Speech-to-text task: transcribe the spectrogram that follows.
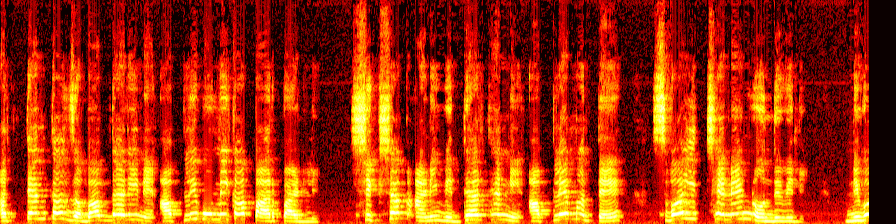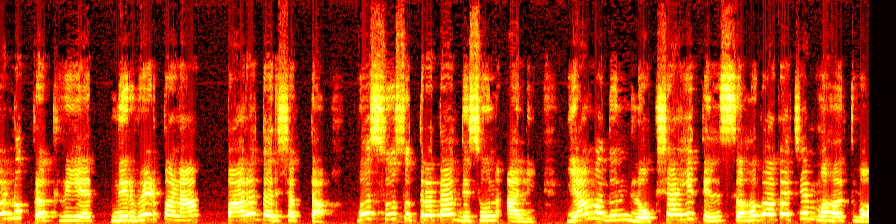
अत्यंत जबाबदारीने आपली भूमिका पार पाडली. शिक्षक आणि विद्यार्थ्यांनी आपले मते स्वइच्छेने नोंदविली. निवडणूक प्रक्रियेत निर्भीडपणा पारदर्शकता व सुसूत्रता दिसून आली. यामधून लोकशाहीतील सहभागाचे महत्त्व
